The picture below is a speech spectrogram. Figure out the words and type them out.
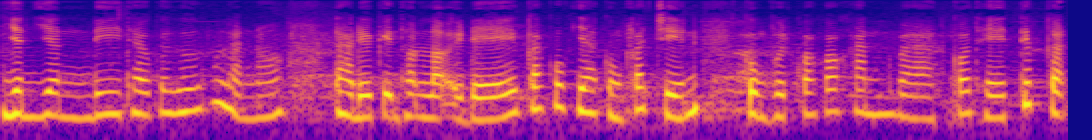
dần dần đi theo cái hướng là nó tạo điều kiện thuận lợi để các quốc gia cùng phát triển, cùng vượt qua khó khăn và có thể tiếp cận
